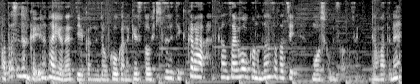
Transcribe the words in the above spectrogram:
私なんかいらないよねっていう感じの豪華なゲストを引き連れていくから、関西方向のダンサーたち、申し込みそうだせん。頑張ってね。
